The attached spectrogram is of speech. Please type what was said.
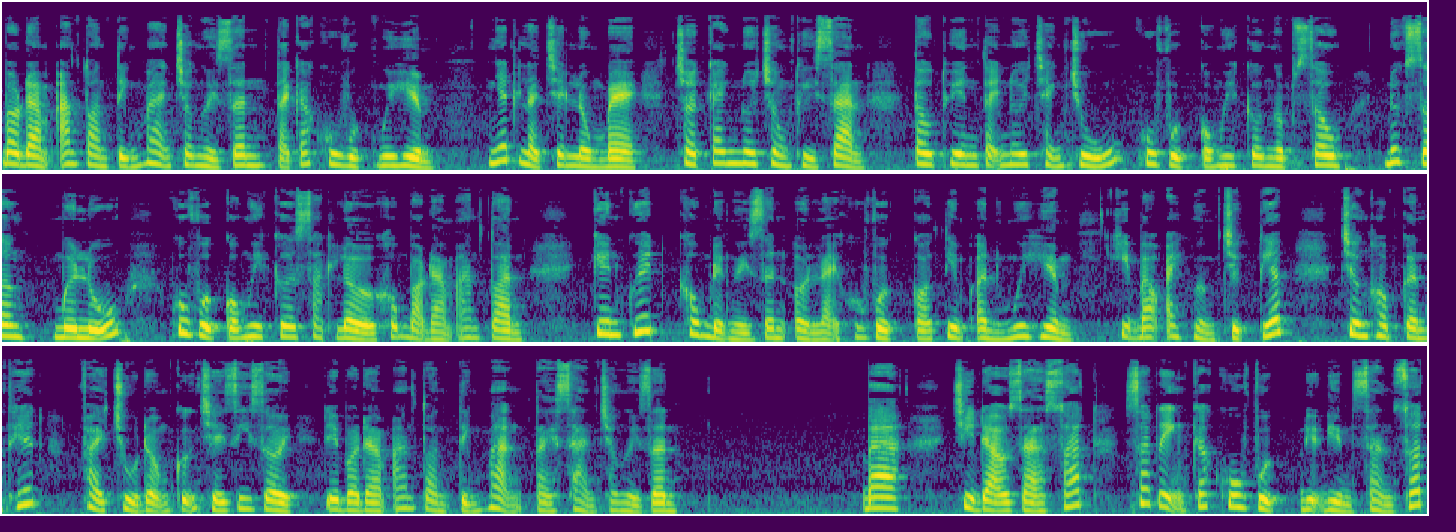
bảo đảm an toàn tính mạng cho người dân tại các khu vực nguy hiểm, nhất là trên lồng bè, tròi canh nuôi trồng thủy sản, tàu thuyền tại nơi tránh trú, khu vực có nguy cơ ngập sâu, nước dâng, mưa lũ, khu vực có nguy cơ sạt lở không bảo đảm an toàn, kiên quyết không để người dân ở lại khu vực có tiềm ẩn nguy hiểm khi bão ảnh hưởng trực tiếp, trường hợp cần thiết phải chủ động cưỡng chế di rời để bảo đảm an toàn tính mạng, tài sản cho người dân. 3. Chỉ đạo giả soát, xác định các khu vực, địa điểm sản xuất,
